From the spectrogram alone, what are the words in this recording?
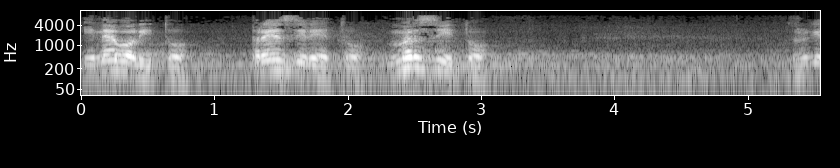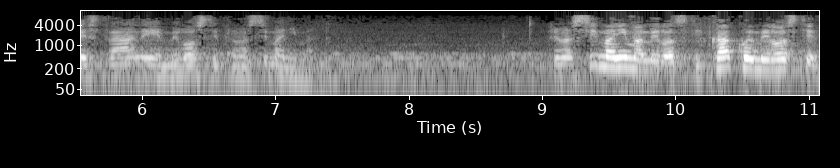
i ne voli to, prezire to, mrzi to. S druge strane je milosti prema svima njima. Prema svima njima milosti. Kako je milostiv?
